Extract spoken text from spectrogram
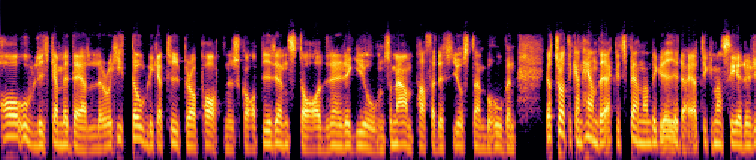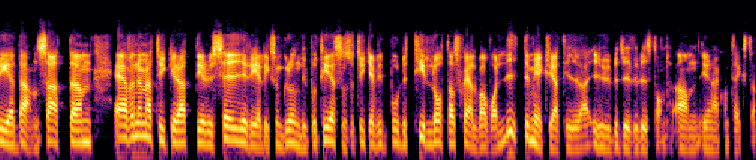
ha olika modeller och hitta olika typer av partnerskap i en stad eller en region som är anpassade för just den behoven. Jag tror att det kan hända jäkligt spännande grejer där. Jag tycker man ser det redan så att um, även om jag tycker att det du säger är liksom grundhypotesen så tycker jag vi borde tillåta oss själva att vara lite mer kreativa i hur vi bedriver bistånd um, i den här kontexten.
